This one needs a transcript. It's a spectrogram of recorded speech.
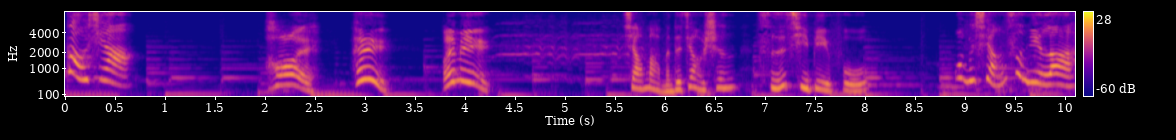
高兴！”“嗨，嘿，艾米！”小马们的叫声此起彼伏。我们想死你了。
